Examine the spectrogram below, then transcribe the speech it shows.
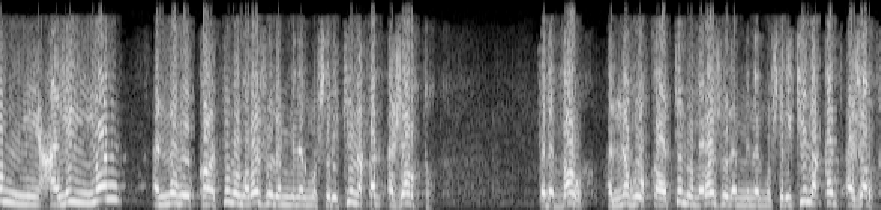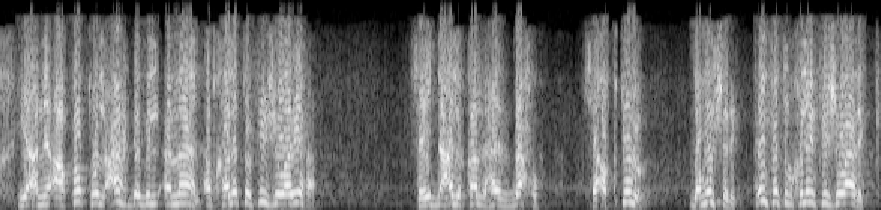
أمي علي أنه قاتل رجلا من المشركين قد أجرته. تدبروا أنه قاتل رجلا من المشركين قد أجرته. يعني أعطته العهد بالأمان أدخلته في جوارها. سيدنا علي قال هذبحه سأقتله. ده مشرك. كيف تدخليه في جوارك؟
